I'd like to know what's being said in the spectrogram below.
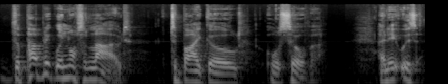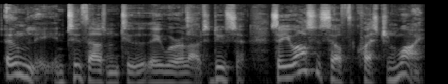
the public were not allowed to buy gold or silver. And it was only in 2002 that they were allowed to do so. So you ask yourself the question why?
